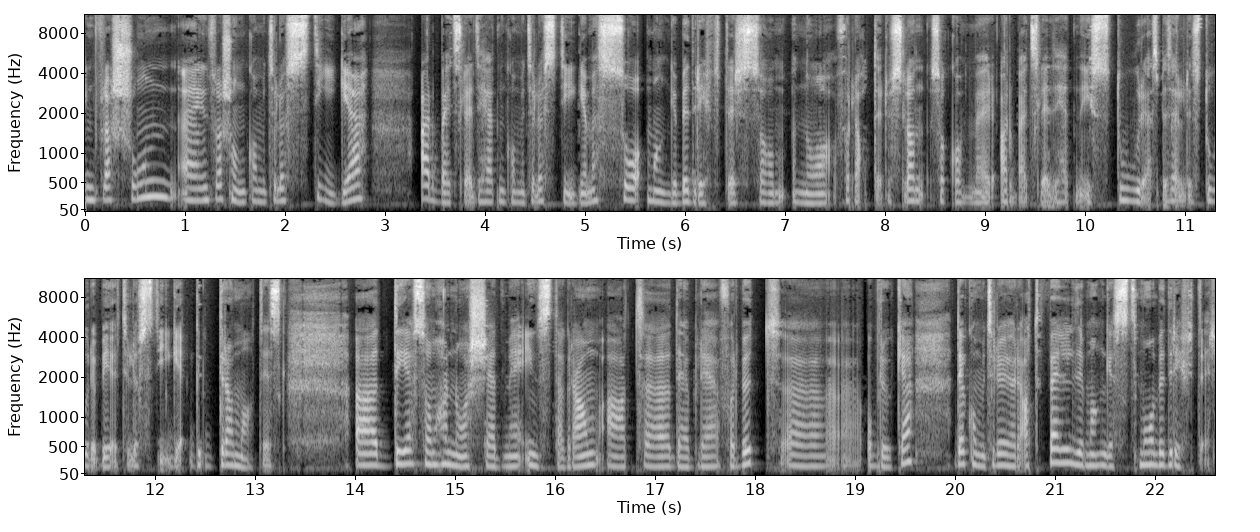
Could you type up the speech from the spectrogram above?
inflasjon. Eh, inflasjonen kommer til å stige. Arbeidsledigheten kommer til å stige med så mange bedrifter som nå forlater Russland. Så kommer arbeidsledigheten i store, spesielt store byer, til å stige dramatisk. Eh, Det som har nå skjedd med Instagram, at eh, det ble forbudt eh, å bruke, det kommer til å gjøre at veldig mange små bedrifter,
